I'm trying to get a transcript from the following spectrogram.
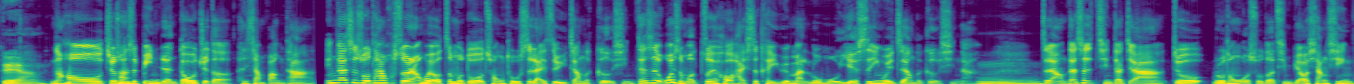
对啊，然后就算是病人都觉得很想帮他。应该是说，他虽然会有这么多的冲突，是来自于这样的个性，但是为什么最后还是可以圆满落幕，也是因为这样的个性啊。嗯，这样。但是请大家就如同我说的，请不要相信。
